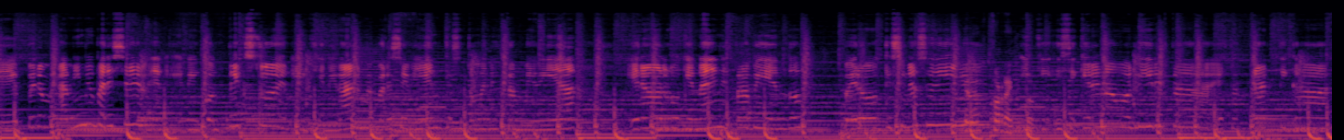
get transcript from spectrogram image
Eh, pero a mí me parece, en, en el contexto en, en general, me parece bien que se tomen estas medidas. Era algo que nadie estaba pidiendo, pero que si nace de ellos correcto. Y, si quieren abolir esta, estas prácticas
